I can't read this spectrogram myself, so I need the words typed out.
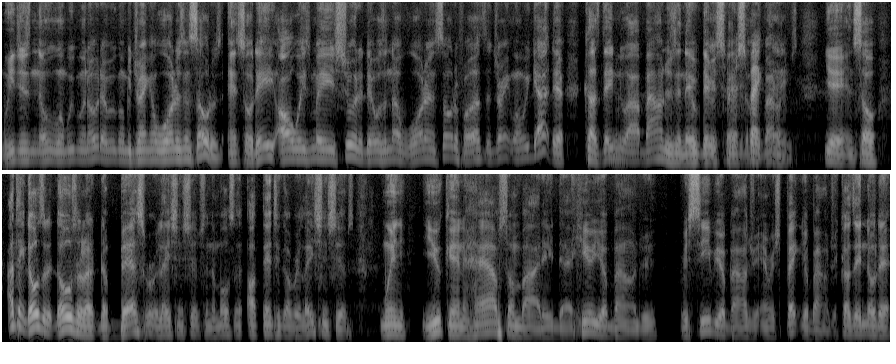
We just know when we went over there, we are gonna be drinking waters and sodas. And so they always made sure that there was enough water and soda for us to drink when we got there because they knew our boundaries and they, they respected respect those boundaries. Yeah, and so I think those are those are the, the best relationships and the most authentic of relationships when you can have somebody that hear your boundary, receive your boundary, and respect your boundary because they know that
